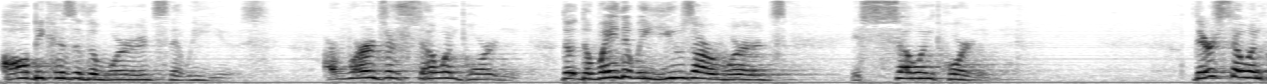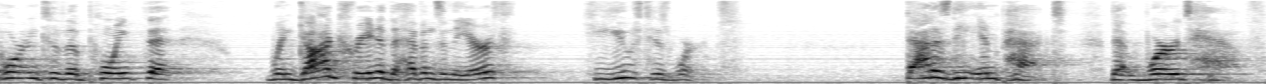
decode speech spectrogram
All because of the words that we use. Our words are so important. The, the way that we use our words is so important. They're so important to the point that When God created the heavens and the earth, he used his words. That is the impact that words have.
